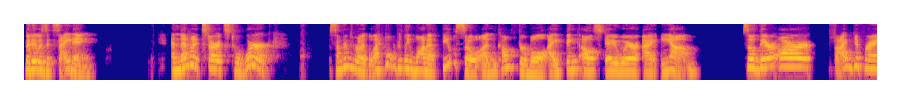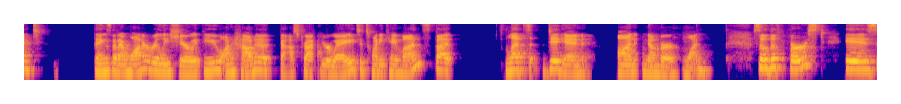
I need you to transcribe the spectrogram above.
But it was exciting. And then when it starts to work, sometimes we're like, well, I don't really want to feel so uncomfortable. I think I'll stay where I am. So there are five different things that I want to really share with you on how to fast track your way to 20K months. But let's dig in on number one. So, the first is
